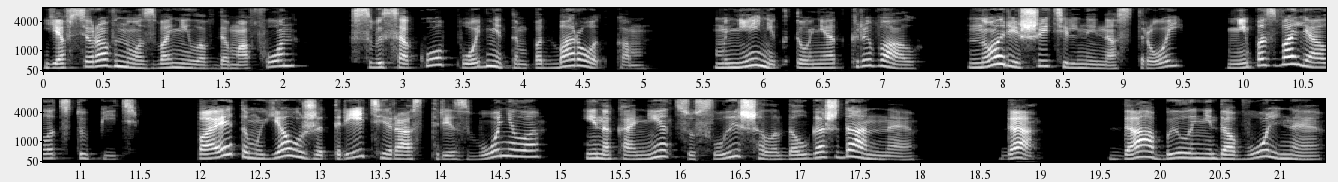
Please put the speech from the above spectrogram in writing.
я все равно звонила в домофон с высоко поднятым подбородком. Мне никто не открывал, но решительный настрой не позволял отступить. Поэтому я уже третий раз трезвонила и, наконец, услышала долгожданное. Да, да, было недовольное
